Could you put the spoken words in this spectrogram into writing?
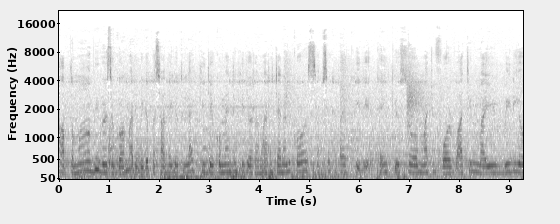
आप तमाम व्यूवर्स को हमारी वीडियो पसंद आएगी तो लाइक कीजिए कमेंट कीजिए और हमारे चैनल को सब्सक्राइब कीजिए। Thank you so much for watching my video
